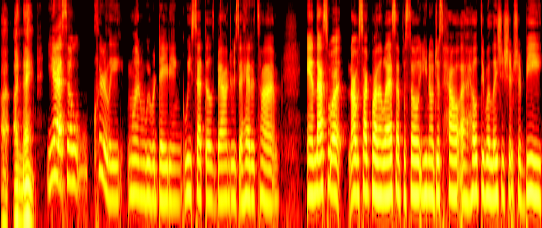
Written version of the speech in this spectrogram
a, a name. Yeah, so clearly when we were dating, we set those boundaries ahead of time. And that's what I was talking about in the last episode, you know, just how a healthy relationship should be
